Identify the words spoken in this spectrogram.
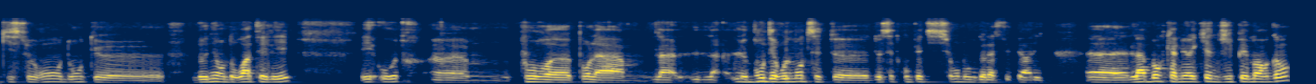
qui seront donc donnés en droit télé et autres euh, pour, euh, pour la, le bon déroulement de cette, euh, de cette compétition, donc de la Super League. la banque américaine JP Morgan,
